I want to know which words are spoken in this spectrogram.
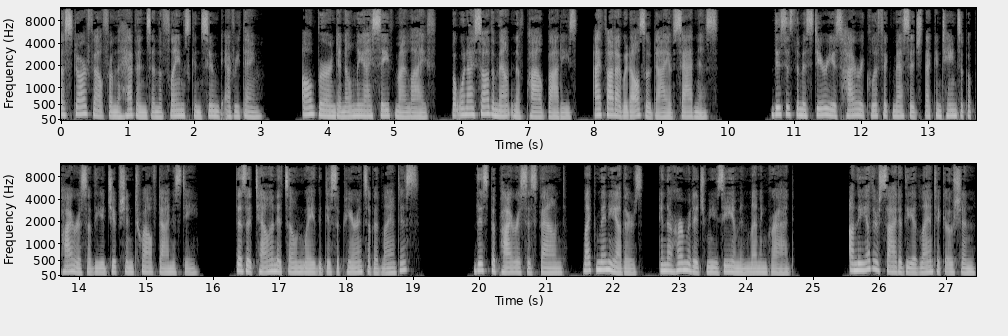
a star fell from the heavens and the flames consumed everything. All burned and only I saved my life, but when I saw the mountain of piled bodies, I thought I would also die of sadness. This is the mysterious hieroglyphic message that contains a papyrus of the Egyptian 12th dynasty. Does it tell in its own way the disappearance of Atlantis? This papyrus is found, like many others, in the Hermitage Museum in Leningrad. On the other side of the Atlantic Ocean,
